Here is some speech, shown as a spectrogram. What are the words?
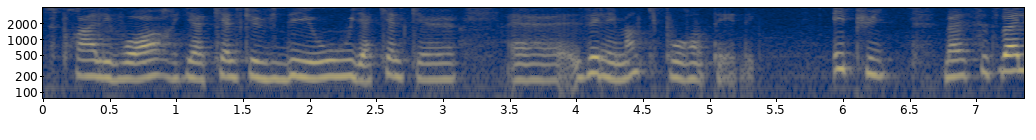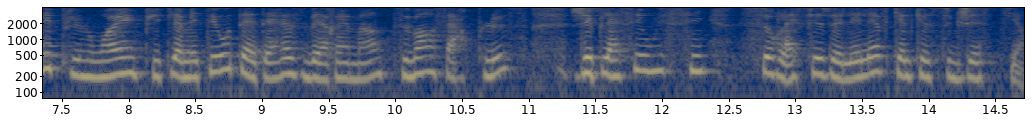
Tu pourras aller voir, il y a quelques vidéos, il y a quelques euh, éléments qui pourront t'aider. Et puis, ben, si tu veux aller plus loin, puis que la météo t'intéresse vraiment, que tu vas en faire plus, j'ai placé aussi sur la fiche de l'élève quelques suggestions.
